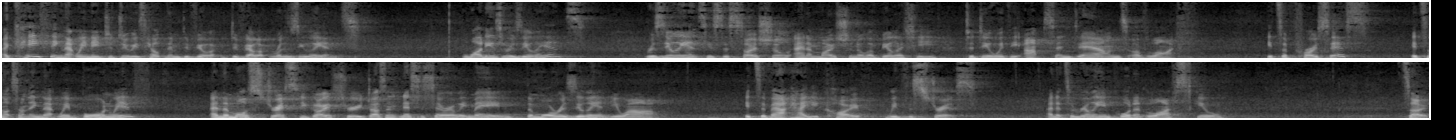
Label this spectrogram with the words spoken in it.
A key thing that we need to do is help them develop, develop resilience. What is resilience? Resilience is the social and emotional ability to deal with the ups and downs of life. It's a process, it's not something that we're born with, and the more stress you go through doesn't necessarily mean the more resilient you are. It's about how you cope with the stress. And it's a really important life skill. So,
